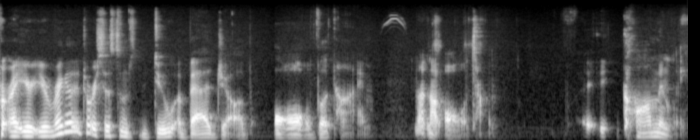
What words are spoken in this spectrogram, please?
Right? Your, your regulatory systems do a bad job all the time. Not, not all the time. Commonly,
